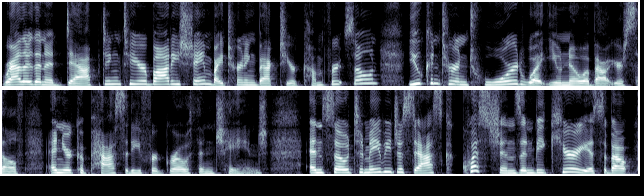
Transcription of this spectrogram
Rather than adapting to your body shame by turning back to your comfort zone, you can turn toward what you know about yourself and your capacity for growth and change. And so to maybe just ask questions and be curious about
